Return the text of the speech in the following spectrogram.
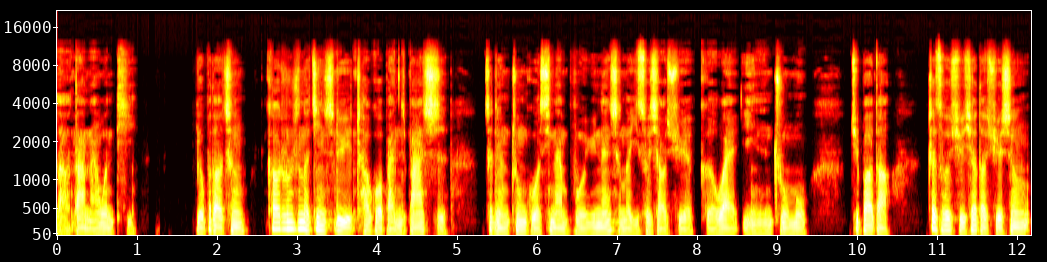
老大难问题。有报道称，高中生的近视率超过百分之八十，这令中国西南部云南省的一所小学格外引人注目。据报道。这所学校的学生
